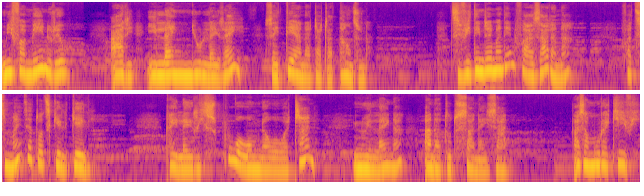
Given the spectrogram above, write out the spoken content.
Mifameno ireo ary ilain'ny olona iray izay te hanatratra tanjona. Tsy vita indray mandeha ny fahazarana fa tsy maintsy atao tsikelikely, ka ilay risi-po ao aminao ao hatrany no ilaina anatontosana izany. Aza mora kivy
